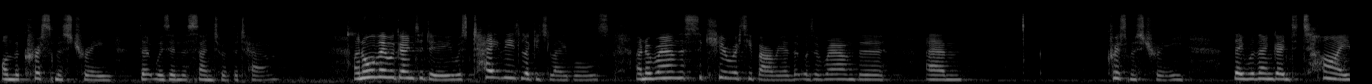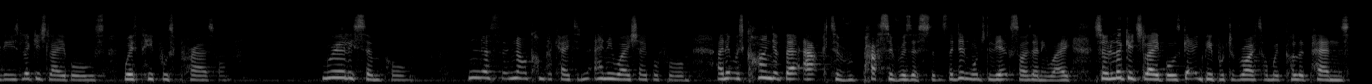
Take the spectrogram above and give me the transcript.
on the Christmas tree that was in the centre of the town. And all they were going to do was take these luggage labels and around the security barrier that was around the um, Christmas tree, they were then going to tie these luggage labels with people's prayers on. Really simple. Nothing, not complicated in any way, shape or form. And it was kind of their act of passive resistance. They didn't want to do the exercise anyway. So luggage labels, getting people to write on with coloured pens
